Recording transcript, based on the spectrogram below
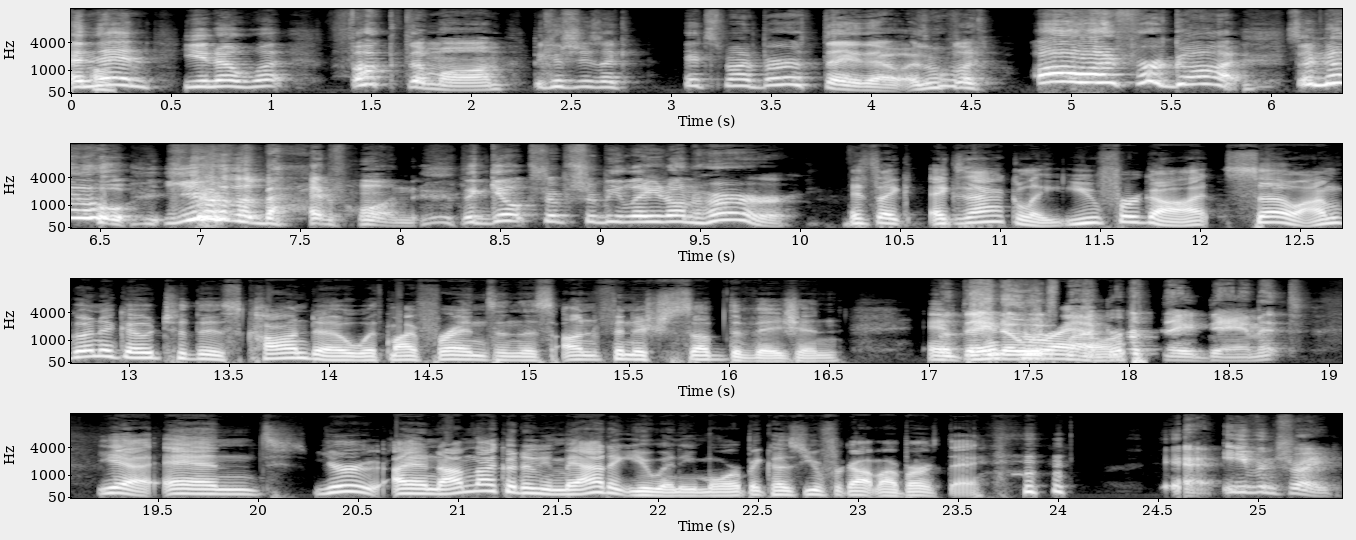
and Oh. then you know what? Fuck the mom because she's like, "It's my birthday though," and the mom's like. Oh, I forgot. So no, you're the bad one. The guilt trip should be laid on her. It's like, exactly, you forgot. So I'm going to go to this condo with my friends in this unfinished subdivision. And but they know it's my birthday, damn it. Yeah, and you're, and I'm not going to be mad at you anymore because you forgot my birthday. Yeah, even trade.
